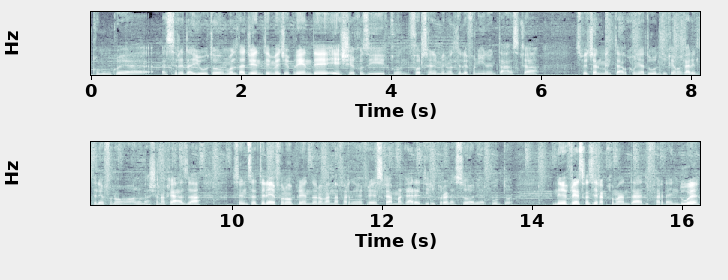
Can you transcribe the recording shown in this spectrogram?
comunque essere d'aiuto. Molta gente invece prende, esce così con forse nemmeno il telefonino in tasca, specialmente alcuni adulti che magari il telefono lo lasciano a casa, senza telefono prendono, vanno a fare neve fresca, magari addirittura da soli, appunto. Neve fresca si raccomanda di farla in due,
